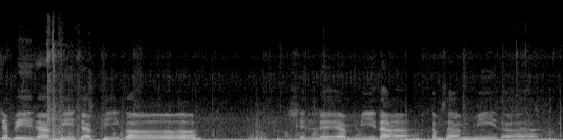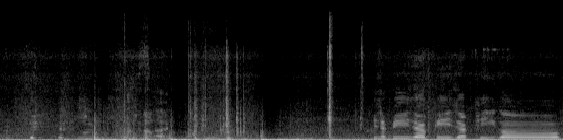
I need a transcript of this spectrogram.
피자 피자 피자 피거. 실례합니다. 감사합니다. 피자 피자 피자 피거.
